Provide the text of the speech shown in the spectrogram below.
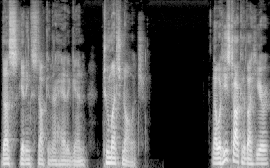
thus getting stuck in their head again. Too much knowledge. Now, what he's talking about here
